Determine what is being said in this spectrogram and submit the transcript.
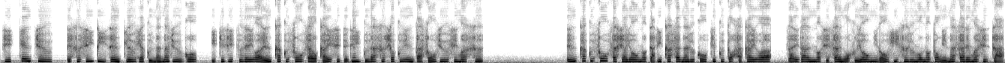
実験中、SCP-1975、一実例は遠隔操作を介して D クラス職員が操縦します。遠隔操作車両の度重なる構築と破壊は、財団の資産を不要に浪費するものとみなされました。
